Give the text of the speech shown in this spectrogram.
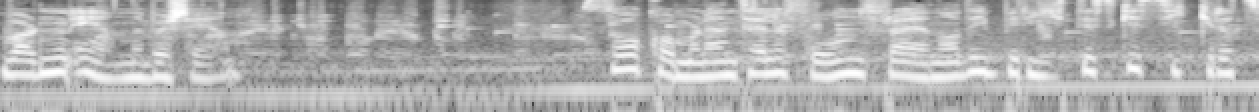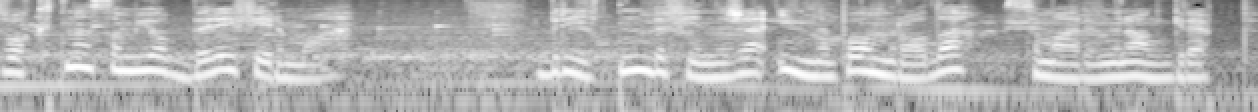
var den ene beskjeden. Så kommer det en telefon fra en av de britiske sikkerhetsvaktene som jobber i firmaet. Briten befinner seg inne på området, som er under angrep.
